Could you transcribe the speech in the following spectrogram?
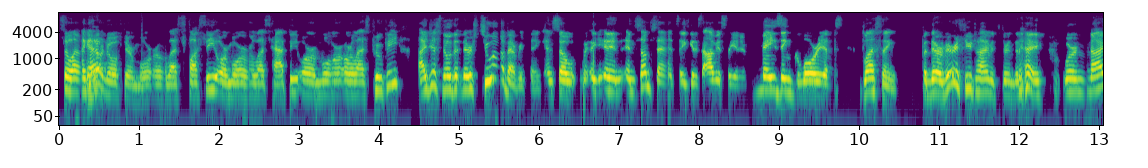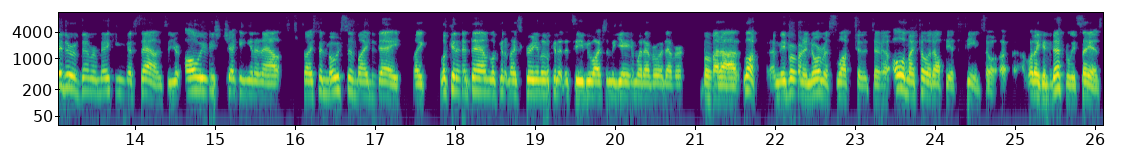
So like yep. I don't know if they're more or less fussy or more or less happy or more or less poopy. I just know that there's two of everything. And so in, in some sense, it's obviously an amazing, glorious blessing but there are very few times during the day where neither of them are making a sound. So you're always checking in and out. So I spend most of my day like looking at them, looking at my screen, looking at the TV, watching the game, whatever, whatever. But uh, look, I mean, they've brought enormous luck to, to all of my Philadelphia team. So uh, what I can definitely say is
